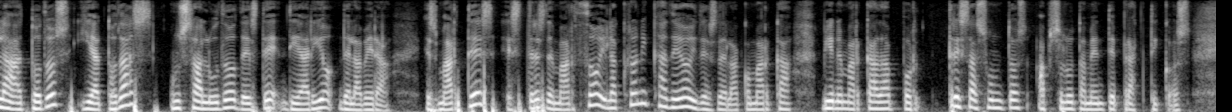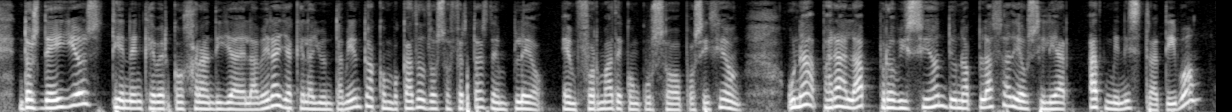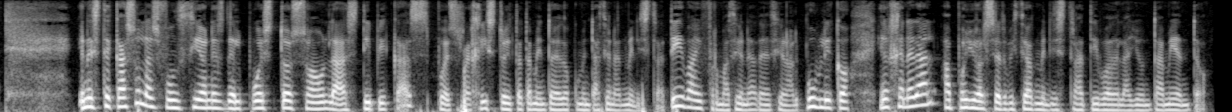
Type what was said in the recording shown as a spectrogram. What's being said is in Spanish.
Hola a todos y a todas, un saludo desde Diario de la Vera. Es martes, es 3 de marzo y la crónica de hoy desde la comarca viene marcada por tres asuntos absolutamente prácticos. Dos de ellos tienen que ver con Jarandilla de la Vera, ya que el ayuntamiento ha convocado dos ofertas de empleo en forma de concurso oposición. Una para la provisión de una plaza de auxiliar administrativo en este caso, las funciones del puesto son las típicas, pues registro y tratamiento de documentación administrativa, información y atención al público y, en general, apoyo al servicio administrativo del ayuntamiento.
